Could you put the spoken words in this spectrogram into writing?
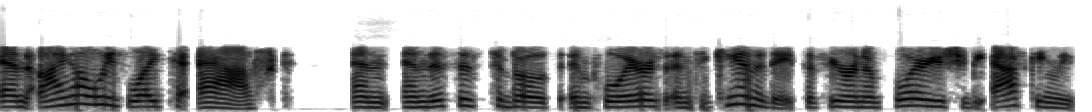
And I always like to ask, and, and this is to both employers and to candidates. If you're an employer, you should be asking these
